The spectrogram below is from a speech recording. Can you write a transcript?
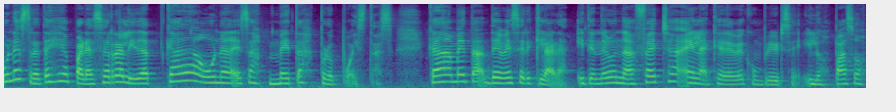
Una estrategia para hacer realidad cada una de esas metas propuestas. Cada meta debe ser clara y tener una fecha en la que debe cumplirse y los pasos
